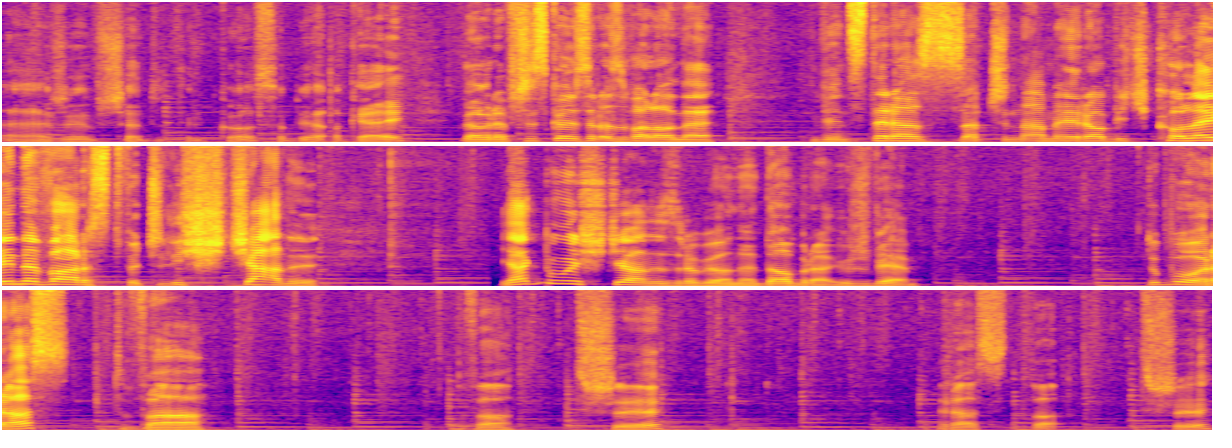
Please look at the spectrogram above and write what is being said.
e, żebym wszedł tylko sobie, okej. Dobra, wszystko jest rozwalone, więc teraz zaczynamy robić kolejne warstwy, czyli ściany. Jak były ściany zrobione? Dobra, już wiem. Tu było raz, dwa, dwa, trzy. Raz, dwa, trzy.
